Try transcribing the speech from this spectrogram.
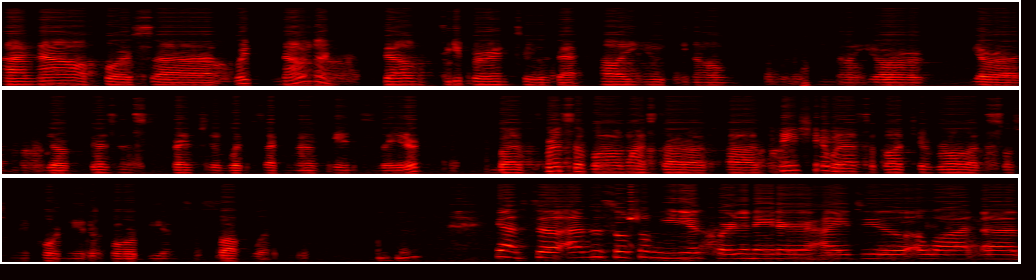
Uh, now, of course, uh, we now we're gonna delve deeper into that how you you know you know your your uh, your business friendship with Sacramento Kings later. But first of all, I want to start off. Uh, can you share with us about your role as a social media coordinator for BMC Software? Mm-hmm. Yeah, so as a social media coordinator, I do a lot of,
